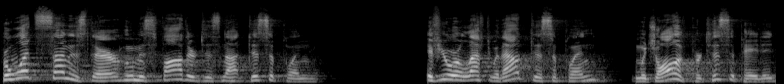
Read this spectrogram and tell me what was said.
For what son is there whom his father does not discipline? If you are left without discipline, in which all have participated,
